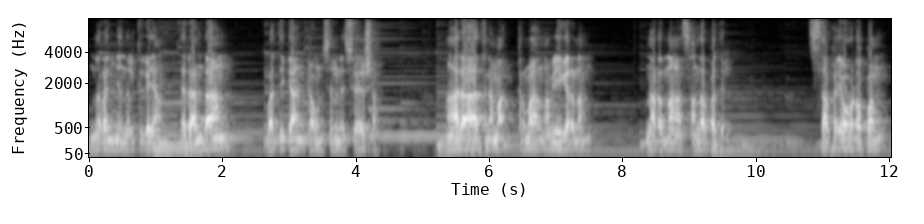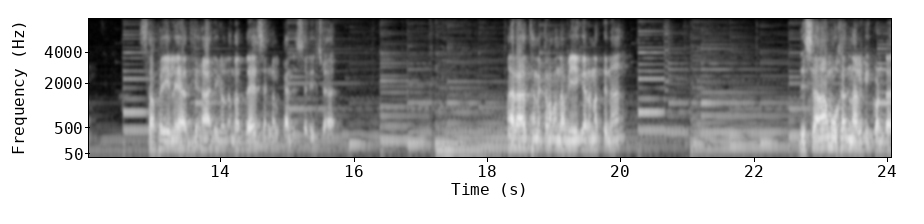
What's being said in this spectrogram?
നിറഞ്ഞു നിൽക്കുകയാണ്. രണ്ടാം വത്തിക്കാൻ കൗൺസിലിന് ശേഷം ആരാധന ക്രമ നവീകരണം നടന്ന സന്ദർഭത്തിൽ സഭയോടൊപ്പം സഭയിലെ അധികാരികളുടെ നിർദ്ദേശങ്ങൾക്കനുസരിച്ച് ആരാധനക്രമ നവീകരണത്തിന് ദിശാമുഖം നൽകിക്കൊണ്ട്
